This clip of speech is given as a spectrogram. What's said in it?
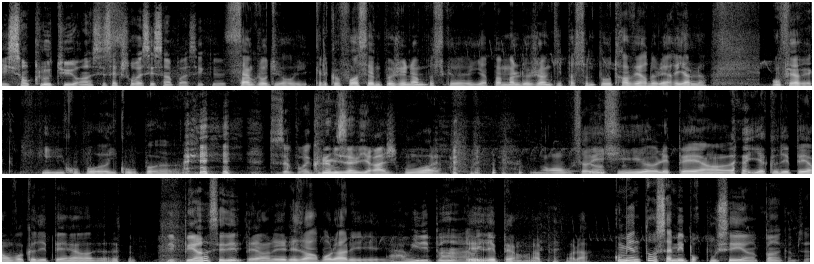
Et sans clôture, hein, c'est ça que je trouve assez sympa. C'est que Sans clôture, oui. Quelquefois, c'est un peu gênant parce qu'il y a pas mal de gens qui passent un peu au travers de l'aérial. On fait avec. Ils coupent, euh, ils coupent. euh, tout ça pour économiser un virage. voilà. non, vous savez, Non. ici, euh, les pins, euh, il n'y a que des pins, on voit que des pins. Euh, Les P1, c'est les des. pins, les, les arbres, là, les, Ah oui, les pins. ah les, oui. les pins. là, Voilà. Combien de temps ça met pour pousser un pin comme ça?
